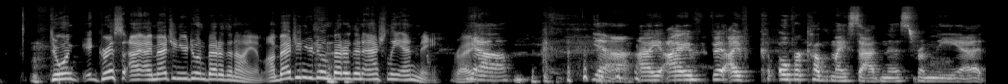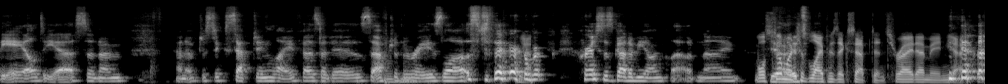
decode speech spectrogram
Doing Kris, I, I, imagine you're doing better than I am. I imagine you're doing better than Ashley and me, right? Yeah, yeah. I, I've I've overcome my sadness from the uh, the ALDS, and I'm kind of just accepting life as it is after mm-hmm. the Rays lost there. Yeah. But Kris has got to be on cloud nine. Well, so yeah, much of life is acceptance, right? I mean, yeah.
